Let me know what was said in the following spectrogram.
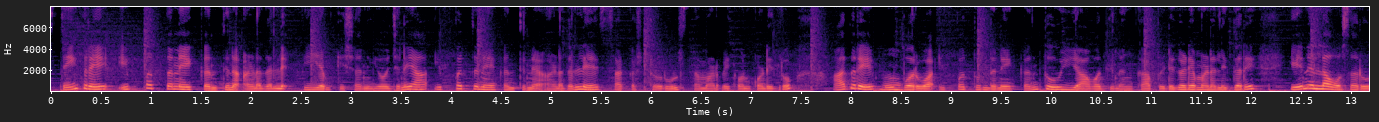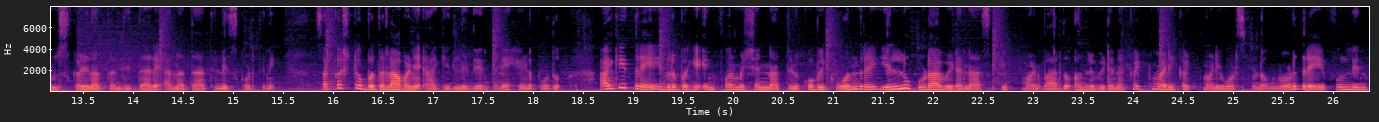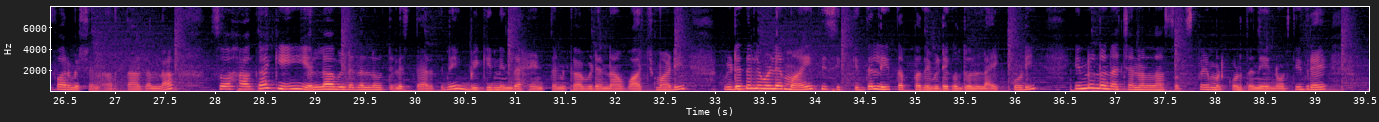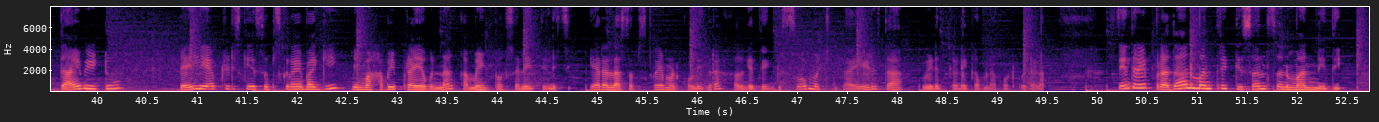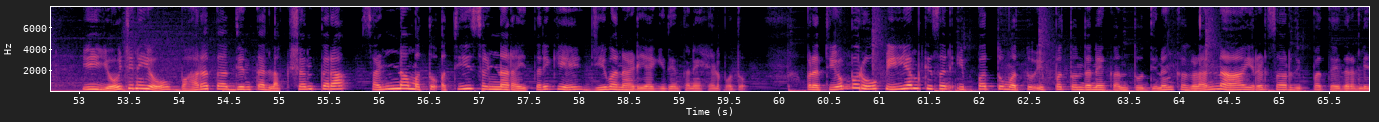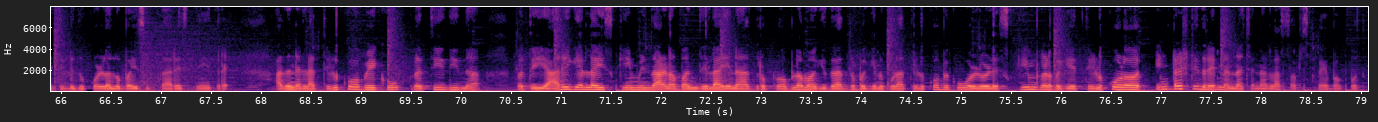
ಸ್ನೇಹಿತರೆ, ಇಪ್ಪತ್ತನೇ ಕಂತಿನ ಹಣದಲ್ಲೇ ಪಿ ಎಂ ಕಿಸಾನ್ ಯೋಜನೆಯ ಇಪ್ಪತ್ತನೇ ಕಂತಿನ ಹಣದಲ್ಲೇ ಸಾಕಷ್ಟು ರೂಲ್ಸ್ನ ಮಾಡಬೇಕು ಅಂದ್ಕೊಂಡಿದ್ರು ಆದರೆ ಮುಂಬರುವ ಇಪ್ಪತ್ತೊಂದನೇ ಕಂತು ಯಾವ ದಿನಾಂಕ ಬಿಡುಗಡೆ ಮಾಡಲಿದ್ದಾರೆ, ಏನೆಲ್ಲ ಹೊಸ ರೂಲ್ಸ್ಗಳನ್ನ ತಂದಿದ್ದಾರೆ ಅನ್ನೋದನ್ನ ತಿಳಿಸ್ಕೊಡ್ತೀನಿ. ಸಾಕಷ್ಟು ಬದಲಾವಣೆ ಆಗಿರಲಿದೆ ಅಂತಲೇ ಹೇಳ್ಬೋದು. ಹಾಗಿದ್ದರೆ ಇದ್ರ ಬಗ್ಗೆ ಇನ್ಫಾರ್ಮೇಷನ್ನ ತಿಳ್ಕೊಬೇಕು ಅಂದರೆ ಎಲ್ಲೂ ಕೂಡ ವಿಡನ್ನ ಸ್ಕಿಪ್ ಮಾಡಬಾರ್ದು. ಅಂದರೆ ವಿಡನ್ನ ಕಟ್ ಮಾಡಿ ಕಟ್ ಮಾಡಿ ಓಡಿಸ್ಕೊಂಡೋಗಿ ನೋಡಿದ್ರೆ ಫುಲ್ ಇನ್ಫಾರ್ಮೇಷನ್ ಅರ್ಥ ಆಗಲ್ಲ. ಸೊ ಹಾಗಾಗಿ ಎಲ್ಲ ವಿಡದಲ್ಲೂ ತಿಳಿಸ್ತಾ ಇರ್ತೀನಿ. ಬಿಗಿನಿಂದ ಹೆಣ್ಣು ತನಕ ವಿಡನ್ನ ವಾಚ್ ಮಾಡಿ. ವಿಡಿಯೋದಲ್ಲಿ ಒಳ್ಳೆ ಮಾಹಿತಿ ಸಿಕ್ಕಿದ್ದಲ್ಲಿ ತಪ್ಪದೆ ವಿಡಿಯೋಗೊಂದು ಲೈಕ್ ಕೊಡಿ. ಇನ್ನೂ ನನ್ನ ಚಾನಲ್ನ ಸಬ್ಸ್ಕ್ರೈಬ್ ಮಾಡ್ಕೊಳ್ತಾನೆ ನೋಡ್ತಿದ್ರೆ ದಯವಿಟ್ಟು ಡೈಲಿ ಅಪ್ಡೇಟ್ಸ್ಗೆ ಸಬ್ಸ್ಕ್ರೈಬ್ ಆಗಿ ನಿಮ್ಮ ಅಭಿಪ್ರಾಯವನ್ನು ಕಮೆಂಟ್ ಬಾಕ್ಸಲ್ಲಿ ತಿಳಿಸಿ. ಯಾರೆಲ್ಲ ಸಬ್ಸ್ಕ್ರೈಬ್ ಮಾಡ್ಕೊಂಡಿದ್ರೆ ಅವ್ರಿಗೆ ಥ್ಯಾಂಕ್ ಯು ಸೋ ಮಚ್ ಅಂತ ಹೇಳ್ತಾ ವಿಡಿಯೋದ ಕಡೆ ಗಮನ ಕೊಟ್ಬಿಡೋಣ. ಸ್ನೇಹಿತರೆ ಪ್ರಧಾನಮಂತ್ರಿ ಕಿಸಾನ್ ಸನ್ಮಾನ್ ನಿಧಿ. ಈ ಯೋಜನೆಯು ಭಾರತಾದ್ಯಂತ ಲಕ್ಷಾಂತರ ಸಣ್ಣ ಮತ್ತು ಅತಿ ಸಣ್ಣ ರೈತರಿಗೆ ಜೀವನಾಡಿಯಾಗಿದೆ ಅಂತಲೇ ಹೇಳ್ಬೋದು. ಪ್ರತಿಯೊಬ್ಬರು ಪಿ ಎಂ ಕಿಸಾನ್ ಇಪ್ಪತ್ತು ಮತ್ತು ಇಪ್ಪತ್ತೊಂದನೇ ಕಂತು ದಿನಾಂಕಗಳನ್ನು ಎರಡು ಸಾವಿರದ ಇಪ್ಪತ್ತೈದರಲ್ಲಿ ತಿಳಿದುಕೊಳ್ಳಲು ಬಯಸುತ್ತಾರೆ ಸ್ನೇಹಿತರೆ. ಅದನ್ನೆಲ್ಲ ತಿಳ್ಕೋಬೇಕು. ಪ್ರತಿದಿನ ಮತ್ತು ಯಾರಿಗೆಲ್ಲ ಈ ಸ್ಕೀಮಿಂದ ಹಣ ಬಂದಿಲ್ಲ, ಏನಾದರೂ ಪ್ರಾಬ್ಲಮ್ ಆಗಿದ್ರೆ ಅದ್ರ ಬಗ್ಗೆಯೂ ಕೂಡ ತಿಳ್ಕೋಬೇಕು. ಒಳ್ಳೊಳ್ಳೆ ಸ್ಕೀಮ್ಗಳ ಬಗ್ಗೆ ತಿಳ್ಕೊಳ್ಳೋ ಇಂಟ್ರೆಸ್ಟ್ ಇದ್ದರೆ ನನ್ನ ಚಾನಲ್ನ ಸಬ್ಸ್ಕ್ರೈಬ್ ಆಗ್ಬೋದು.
